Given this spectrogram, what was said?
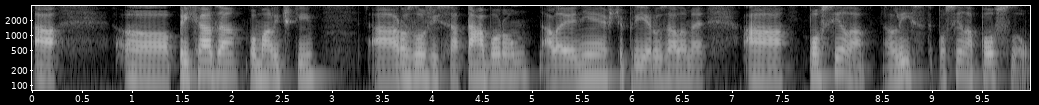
A e, prichádza pomaličky a rozloží sa táborom, ale nie ešte pri Jeruzaleme a posiela list, posiela poslov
